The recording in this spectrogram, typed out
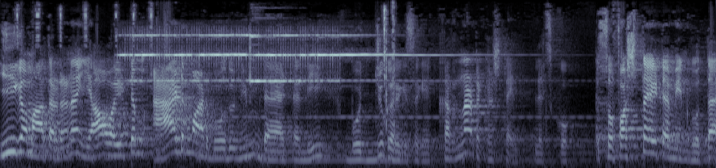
ಈಗ ಮಾತಾಡೋಣ, ಯಾವ ಐಟಮ್ ಆ್ಯಡ್ ಮಾಡ್ಬೋದು ನಿಮ್ಮ ಡಯಟಲ್ಲಿ ಬೊಜ್ಜು ಕರಗಿಸೋಕೆ Karnataka style let's go so first item ಏನು ಗೊತ್ತಾ?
